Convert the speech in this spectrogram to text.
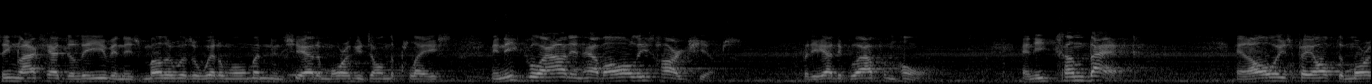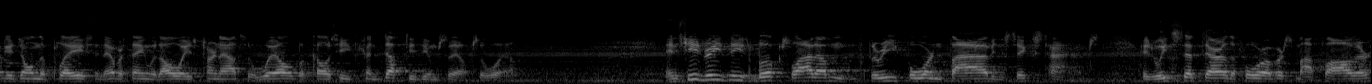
seemed like had to leave, and his mother was a widow woman, and she had a mortgage on the place. And he'd go out and have all these hardships, but he had to go out from home. And he'd come back always pay off the mortgage on the place, and everything would always turn out so well because he conducted himself so well. And she'd read these books, a lot of them three, four, and five, and six times. And we'd sit there, the four of us, my father,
